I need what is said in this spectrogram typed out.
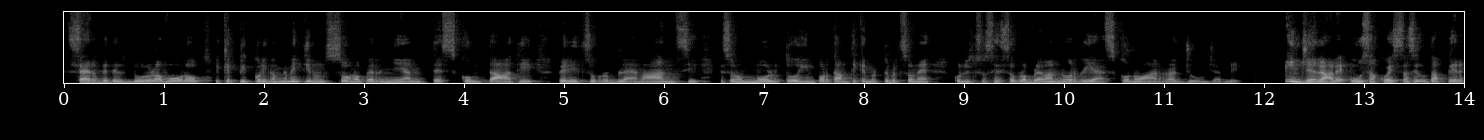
serve del duro lavoro e che piccoli cambiamenti non sono per niente scontati per il suo problema, anzi che sono molto importanti che molte persone con il suo stesso problema non riescono a raggiungerli in generale usa questa seduta per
